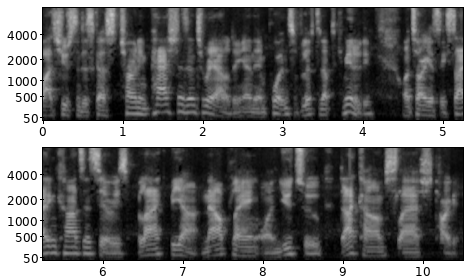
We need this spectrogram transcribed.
Watch Houston discuss turning passions into reality and the importance of lifting up the community on Target's exciting content series, Black Beyond, now playing on youtube.com slash Target.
